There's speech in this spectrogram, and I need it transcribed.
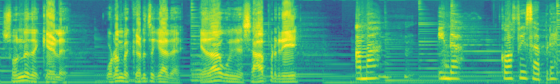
சொன்னதை கேளு. உடம்ப கெடுத்துக்காத. ஏதாவது கொஞ்சம் சாப்பிட்றே. அம்மா இந்தா காஃபி சாப்பிட.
